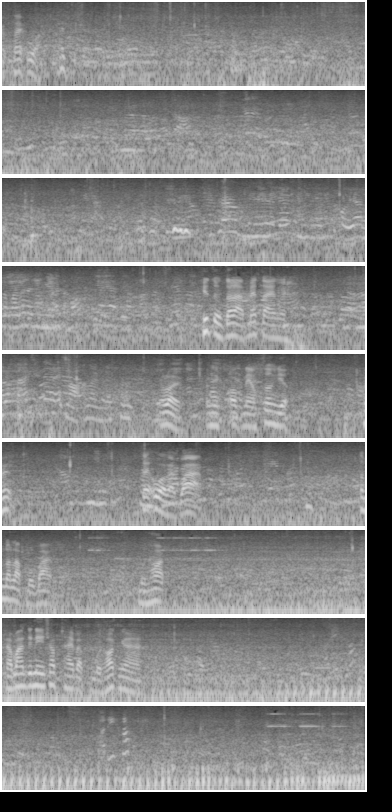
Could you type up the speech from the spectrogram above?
กับไส้อั่วคิดถึงตลาดแม่แตงเลย อร่อย อันนี้ออกแนวเครื่องเยอะ เฮ้ยไส้อั่วแบบว่า ต้มตำรับหมู่บ้านหมูทอด ชาวบ้านที่นี่ชอบใช้แบบหมูทอดงา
